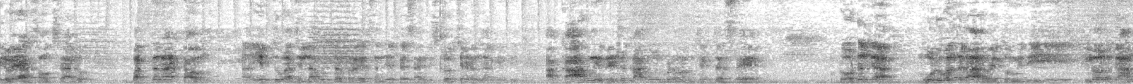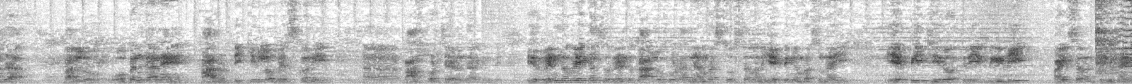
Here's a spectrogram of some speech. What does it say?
ఇరవై ఆరు సంవత్సరాలు బర్తనా టౌన్ ఎత్తువా జిల్లా ఉత్తరప్రదేశ్ అని చెప్పేసి ఆయన డిస్క్లోజ్ చేయడం జరిగింది. ఆ కార్ని రెండు కార్లను కూడా మనం చెక్ చేస్తే టోటల్గా మూడు వందల అరవై తొమ్మిది కిలోల గాంజా వాళ్ళు ఓపెన్ గానే కారు డిక్కీల్లో వేసుకొని ట్రాన్స్పోర్ట్ చేయడం జరిగింది. ఈ రెండు వెహికల్స్ రెండు కార్లు కూడా నెంబర్స్ చూస్తే మన ఏపీ నెంబర్స్ ఉన్నాయి. AP zero three BD five seven three nine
